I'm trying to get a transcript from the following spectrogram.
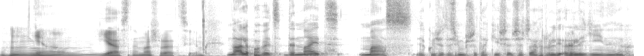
Mhm, nie no, jasne, masz rację. No ale powiedz, The Night Mass, jakoś jesteśmy przy takich rzeczach religijnych,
